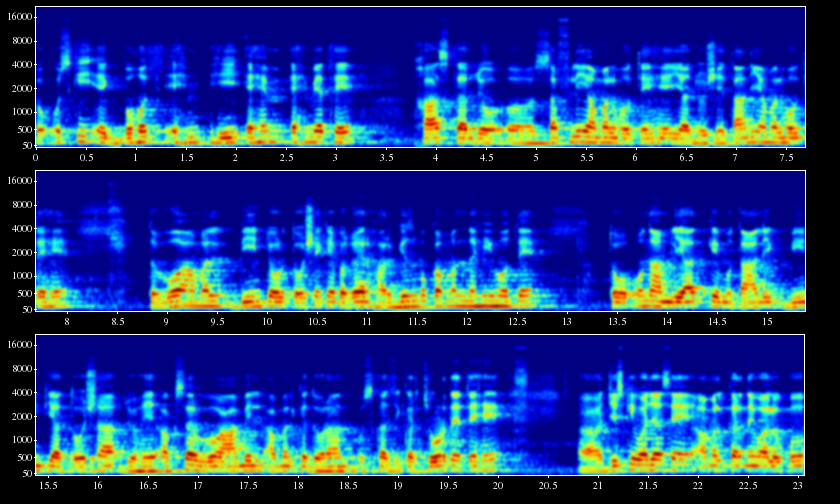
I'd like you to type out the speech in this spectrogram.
तो उसकी एक बहुत अहम, ही अहम अहमियत है ख़ास कर जो सफली अमल होते हैं या जो शैतानी अमल होते हैं तो वो अमल बींट और तोशे के बग़ैर हरगज़ मुकम्मल नहीं होते। तो उन अमलियात के मुतालिक बींट या तोशा जो है, अक्सर वो आमिल अमल के दौरान उसका ज़िक्र छोड़ देते हैं। जिसकी वजह से अमल करने वालों को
